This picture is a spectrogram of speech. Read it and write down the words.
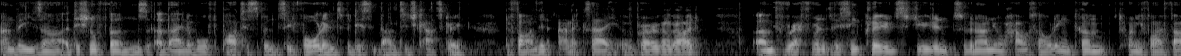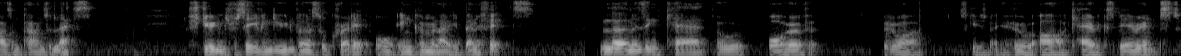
and these are additional funds available for participants who fall into the disadvantaged category defined in Annex A of the programme guide. Um, for reference, this includes students with an annual household income of £25,000 or less, students receiving universal credit or income related benefits, learners in care or, or who, have, who are, excuse me, who are care experienced,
